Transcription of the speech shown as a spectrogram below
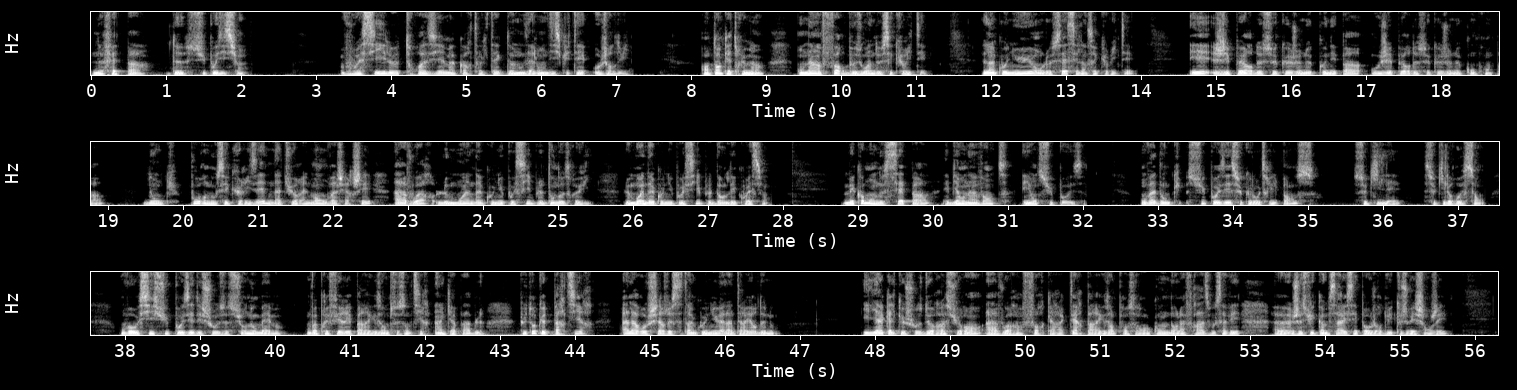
Ne faites pas de suppositions. Voici le troisième accord Toltec dont nous allons discuter aujourd'hui. En tant qu'être humain, on a un fort besoin de sécurité. L'inconnu, on le sait, c'est l'insécurité, et j'ai peur de ce que je ne connais pas ou j'ai peur de ce que je ne comprends pas. Donc, pour nous sécuriser, naturellement, on va chercher à avoir le moins d'inconnus possible dans notre vie, le moins d'inconnus possible dans l'équation. Mais comme on ne sait pas, eh bien on invente et on suppose. On va donc supposer ce que l'autre il pense, ce qu'il est, ce qu'il ressent. On va aussi supposer des choses sur nous-mêmes. On va préférer par exemple se sentir incapable plutôt que de partir à la recherche de cet inconnu à l'intérieur de nous. Il y a quelque chose de rassurant à avoir un fort caractère, par exemple, on se rend compte dans la phrase, vous savez, euh, je suis comme ça et c'est pas aujourd'hui que je vais changer.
